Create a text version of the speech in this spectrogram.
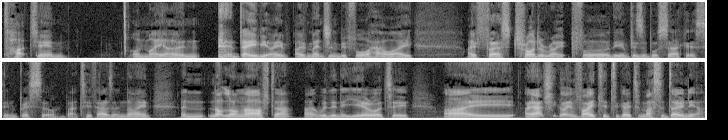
touch in on my own debut. I've, I've mentioned before how I I first trod a rope for the Invisible Circus in Bristol about 2009, and not long after, uh, within a year or two, I I actually got invited to go to Macedonia.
